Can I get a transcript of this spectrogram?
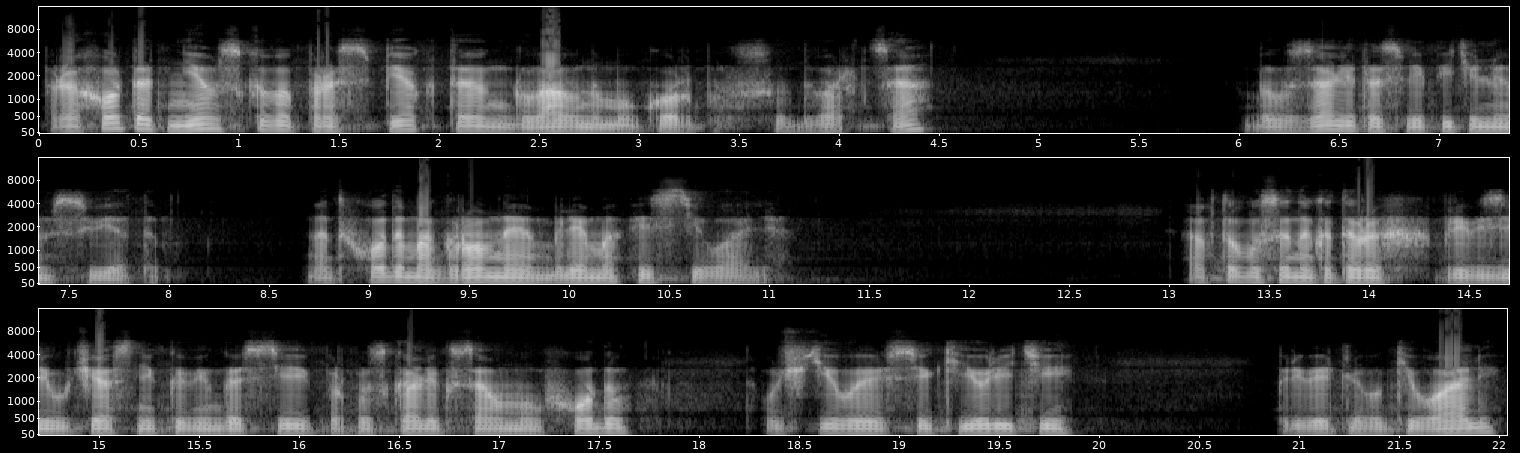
Проход от Невского проспекта к главному корпусу дворца был залит ослепительным светом. Над входом огромная эмблема фестиваля. Автобусы, на которых привезли участников и гостей, пропускали к самому входу, учтивые секьюрити приветливо кивали,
